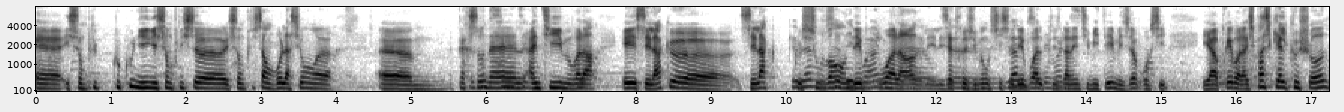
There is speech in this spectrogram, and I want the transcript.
Euh, ils sont plus cocooning, ils sont plus, euh, ils sont plus en relation euh, personnelle, intime, voilà. Et c'est là que c'est là que, que souvent dévoile, voilà, les, les, êtres humains aussi se dévoilent se plus dans l'intimité, mes œuvres aussi. Et après, voilà, il se passe quelque chose.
